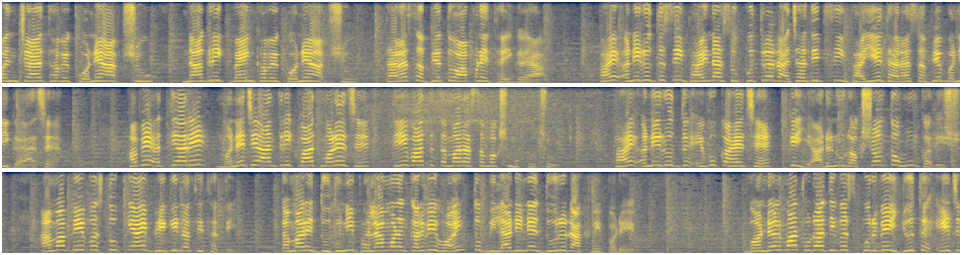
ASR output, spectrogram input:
પંચાયત હવે કોને આપશું, નાગરિક બેંક હવે કોને આપશું, ધારાસભ્ય તો આપણે થઈ ગયા. ભાઈ અનિરુદ્ધસિંહ ભાઈના સુપુત્ર રાજાદીપસિંહ ભાઈએ ધારાસભ્ય બની ગયા છે. હવે અત્યારે મને જે આંતરિક વાત મળે છે, તે વાત તમારા સમક્ષ મૂકું છું. ભાઈ અનિરુદ્ધ એવું કહે છે કે યાર્ડનું રક્ષણ તો હું કરીશ. આમાં બે વસ્તુ ક્યાંય ભેગી નથી થતી. તમારે દૂધની ભલામણ કરવી હોય તો બિલાડીને દૂર રાખવી પડે. ગોંડલમાં થોડા દિવસ પૂર્વે યુથ એજ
